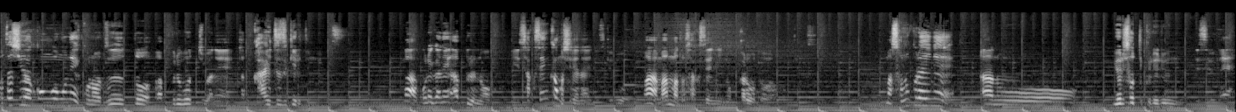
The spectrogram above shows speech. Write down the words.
私は今後もね、このずっと Apple Watch はね、多分買い続けると思います。まあ、これがね、Apple の作戦かもしれないですけど、まあ、まんまと作戦に乗っかろうとは思っています。まあ、そのくらいね、あのー、寄り添ってくれるんですよね。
